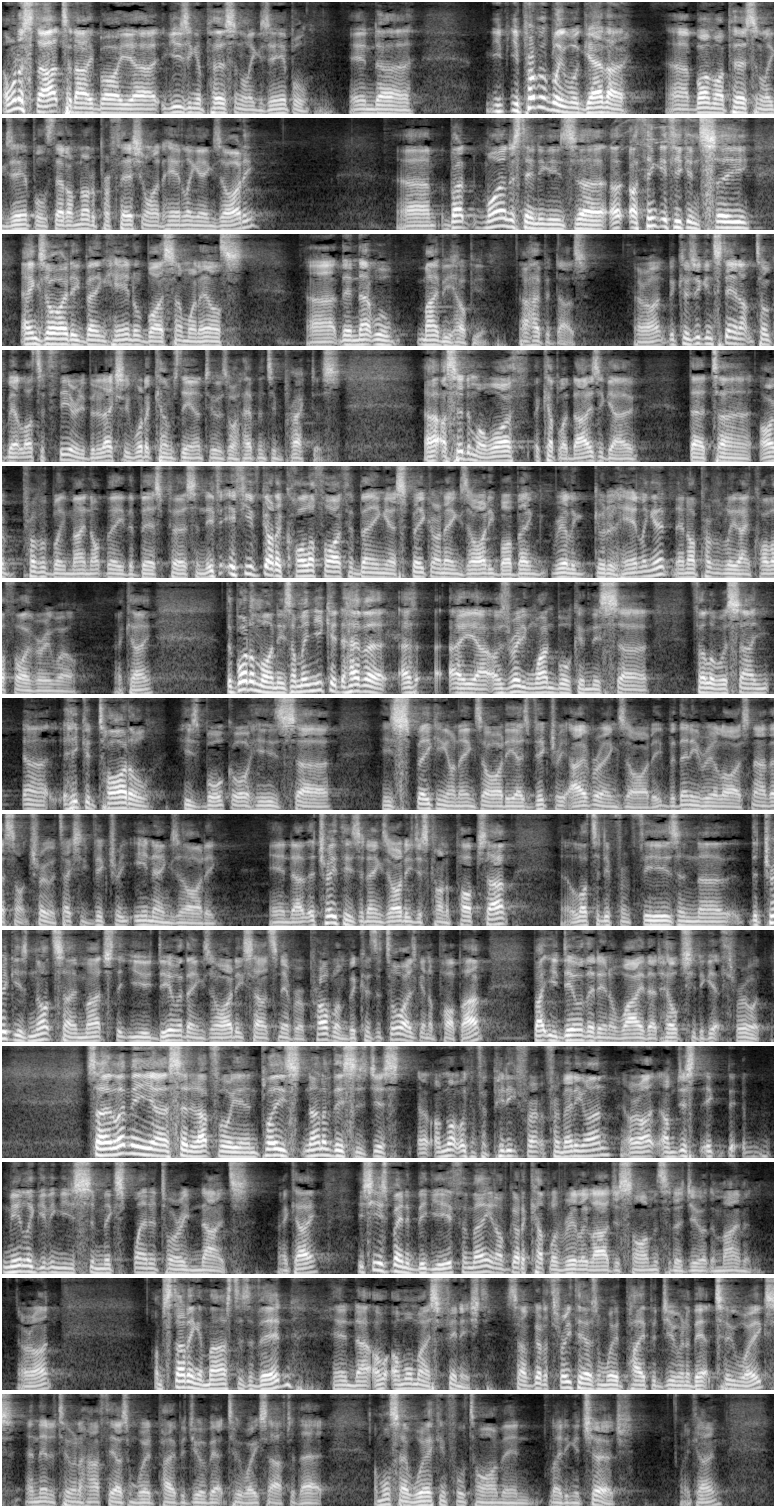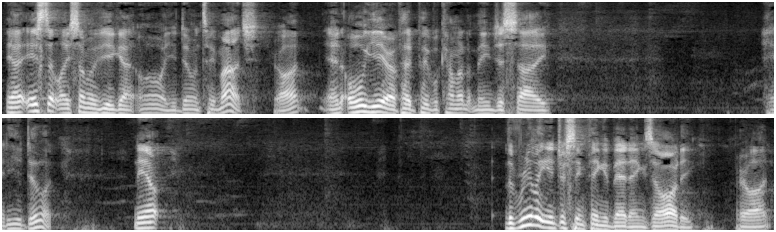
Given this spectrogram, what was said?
I want to start today by uh, using a personal example. And uh, you, you, probably will gather uh, by my personal examples that I'm not a professional at handling anxiety. Um, but my understanding is uh, I, I, think if you can see anxiety being handled by someone else, uh, then that will maybe help you. I hope it does. All right? Because you can stand up and talk about lots of theory, but actually, what it comes down to is what happens in practice. Uh, I said to my wife a couple of days ago that uh, I probably may not be the best person. If, if you've got to qualify for being a speaker on anxiety by being really good at handling it, then I probably don't qualify very well. Okay? The bottom line is, I mean, you could have a. a, a uh, I was reading one book, and this uh, fellow was saying uh, he could title his book or his uh, he's speaking on anxiety as victory over anxiety, but then he realised, no, that's not true. It's actually victory in anxiety. And uh, the truth is that anxiety just kind of pops up, lots of different fears. And uh, the trick is not so much that you deal with anxiety so it's never a problem, because it's always going to pop up, but you deal with it in a way that helps you to get through it. So let me uh, set it up for you, and please, none of this is just, uh, I'm not looking for pity from, from anyone, all right? I'm just merely giving you some explanatory notes. Okay? This year's been a big year for me, and I've got a couple of really large assignments that are due at the moment. All right? I'm studying a Masters of Ed, and uh, I'm almost finished. So I've got a 3,000 word paper due in about two weeks, and then a 2,500 word paper due about two weeks after that. I'm also working full time and leading a church. Okay? Now, instantly, some of you go, Oh, you're doing too much, right? And all year I've had people come up to me and just say, How do you do it? Now, the really interesting thing about anxiety, right,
